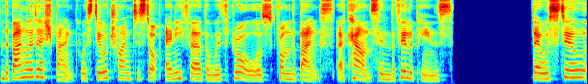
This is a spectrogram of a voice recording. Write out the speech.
The Bangladesh Bank were still trying to stop any further withdrawals from the bank's accounts in the Philippines. There was still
